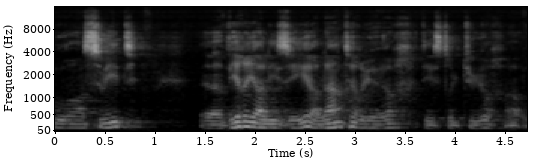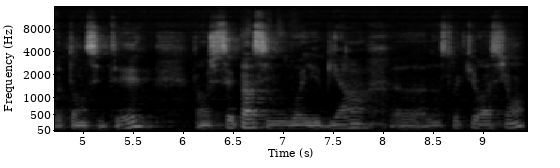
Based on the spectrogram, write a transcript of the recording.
pour ensuite euh, virialiser à l'intérieur des structures à haute densité. Donc je ne sais pas si vous voyez bien euh, la structuration.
